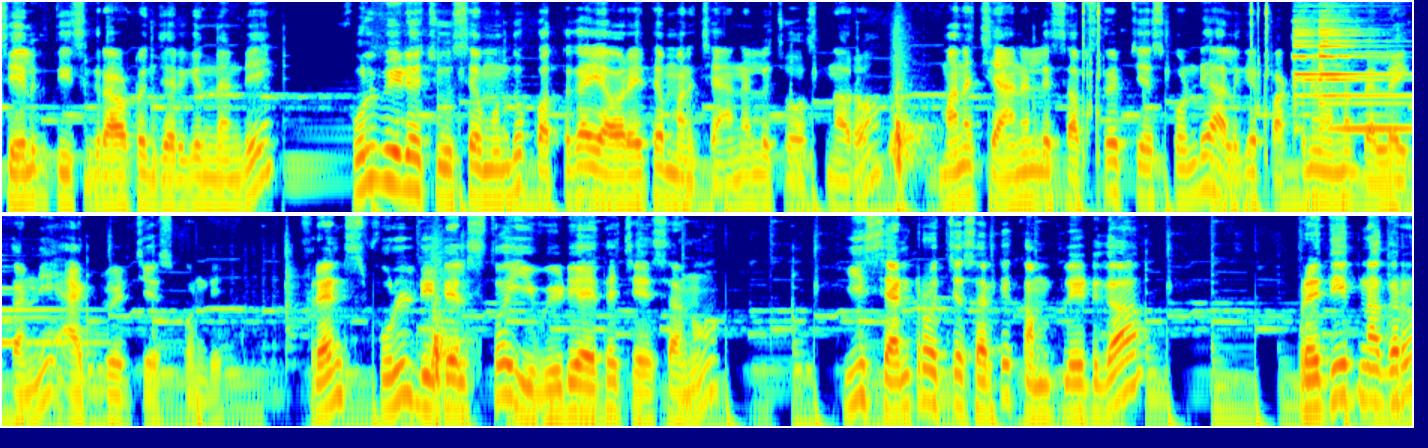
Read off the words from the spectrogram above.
సేల్కి తీసుకురావటం జరిగిందండి. ఫుల్ వీడియో చూసే ముందు కొత్తగా ఎవరైతే మన ఛానల్ని చూస్తున్నారో మన ఛానల్ని సబ్స్క్రైబ్ చేసుకోండి అలాగే పక్కనే ఉన్న బెల్ ఐకాన్ని యాక్టివేట్ చేసుకోండి. ఫ్రెండ్స్ ఫుల్ డీటెయిల్స్తో ఈ వీడియో అయితే చేశాను. ఈ సెంటర్ వచ్చేసరికి కంప్లీట్గా ప్రదీప్ నగర్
